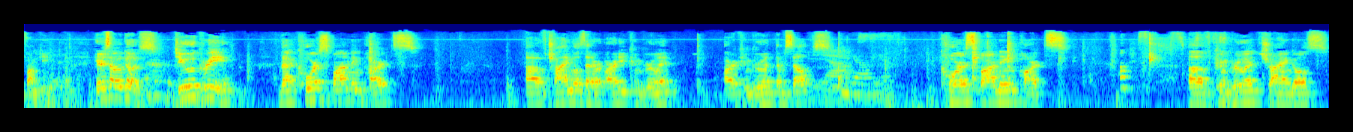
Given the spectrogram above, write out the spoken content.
funky. Here's how it goes. Do you agree that corresponding parts of triangles that are already congruent are congruent themselves? Yeah. Yeah. Corresponding parts Oh, of congruent triangles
